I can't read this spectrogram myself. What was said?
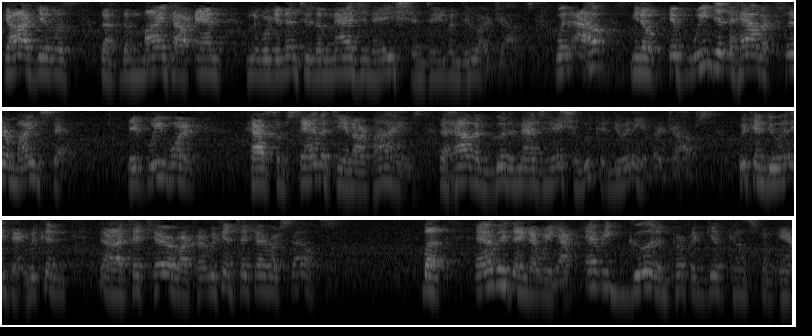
God gives us the, the mind power, and we're getting into the imagination to even do our jobs. Without, you know, if we didn't have a clear mindset, if we weren't have some sanity in our minds, to have a good imagination, we couldn't do any of our jobs. We couldn't do anything. We couldn't uh, take care of our car. We couldn't take care of ourselves. But everything that we have, every good and perfect gift comes from Him.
